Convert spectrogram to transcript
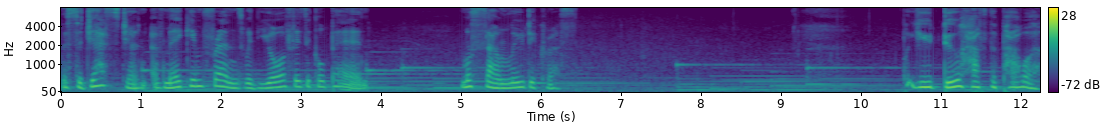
the suggestion of making friends with your physical pain must sound ludicrous. But you do have the power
